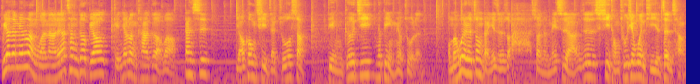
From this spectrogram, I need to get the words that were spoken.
不要在那边乱玩啊，人家唱歌不要给人家乱卡歌好不好？但是遥控器在桌上。点歌机那边也没有坐人，我们为了壮胆，也只能说啊，算了，没事啊，这系统出现问题也正常。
